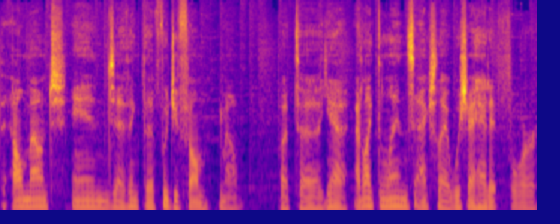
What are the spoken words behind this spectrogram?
the L mount, and I think the Fujifilm mount. But uh, yeah, I like the lens. Actually, I wish I had it for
